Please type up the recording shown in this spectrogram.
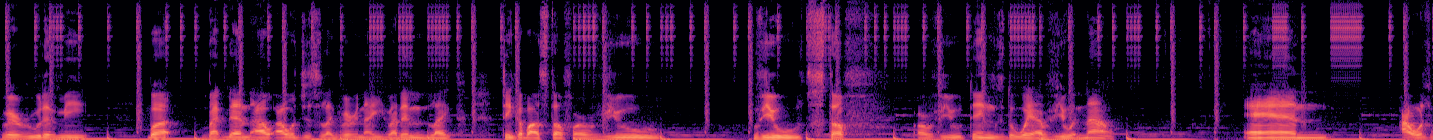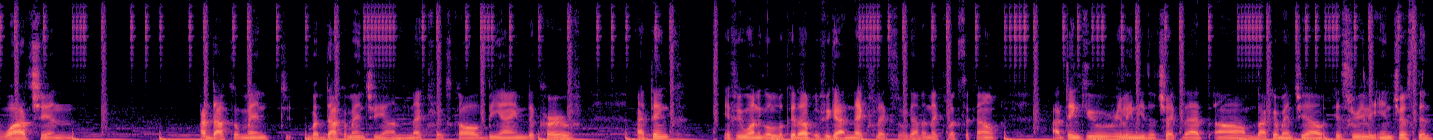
very rude of me. But back then, I, I was just like very naive. I didn't like think about stuff or view view stuff or view things the way I view it now. And I was watching a document but documentary on Netflix called Behind the Curve. I think if you want to go look it up, if you got Netflix, if you got a Netflix account, I think you really need to check that um, documentary out. It's really interesting.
